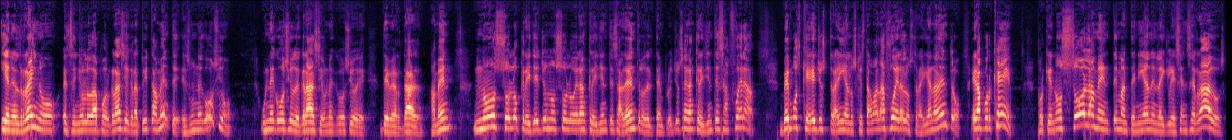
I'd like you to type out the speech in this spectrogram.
Y en el reino el Señor lo da por gracia gratuitamente. Es un negocio, un negocio de gracia, un negocio de, de verdad. Amén. No solo creyentes, ellos no solo eran creyentes adentro del templo, ellos eran creyentes afuera. Vemos que ellos traían, los que estaban afuera, los traían adentro. ¿Era por qué? Porque no solamente mantenían en la iglesia encerrados,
